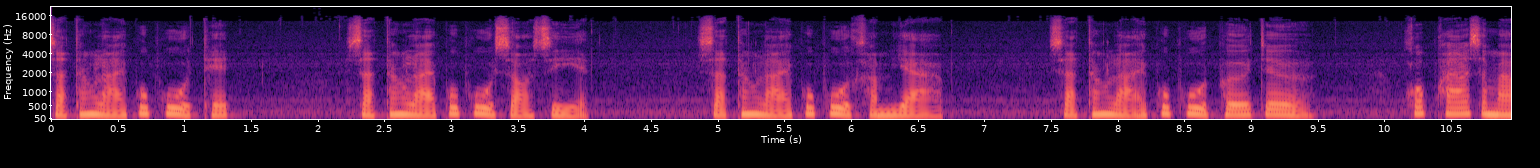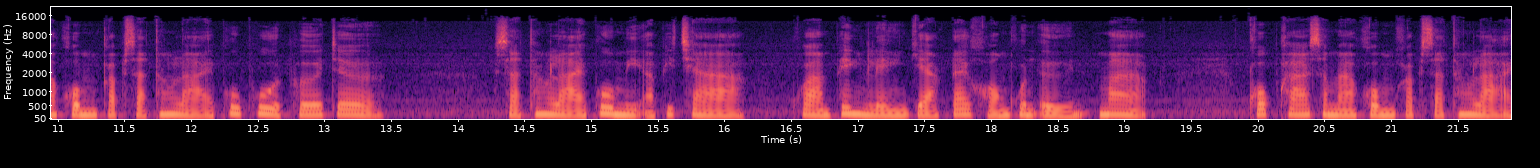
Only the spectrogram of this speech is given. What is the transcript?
สัตว์ทั้งหลายผู้พูดเท็จ สัตว์ทั้งหลายผู้พูดส่อเสียด สัตว์ทั้งหลายผู้พูดคำหยาบ สัตว์ทั้งหลายผู้พูดเพ้อเจ้อคบค้าสมาคมกับสัตว์ทั้งหลายผู้พูดเพ้อเจ้อ สัตว์ทั้งหลายผู้มีอภิชา ความเพ่งเล็งอยากได้ของคนอื่นมาก คบค้าสมาคมกับสัตว์ทั้งหลาย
